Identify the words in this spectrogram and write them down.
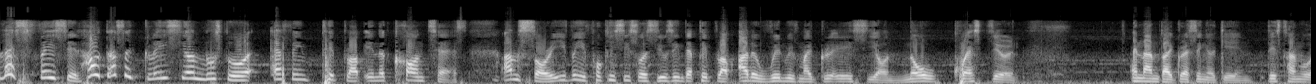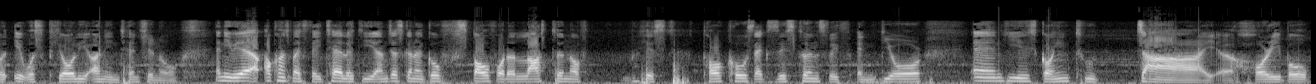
let's face it, how does a Glaceon lose to a effing Piplup in a contest? I'm sorry, even if Pokésis was using that Piplup, I'd win with my Glaceon, no question. And I'm digressing again. This time it was purely unintentional. Anyway, out comes my fatality. I'm just gonna go stall for the last turn of his Torkoal's existence with Endure, and he is going to die a horrible,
